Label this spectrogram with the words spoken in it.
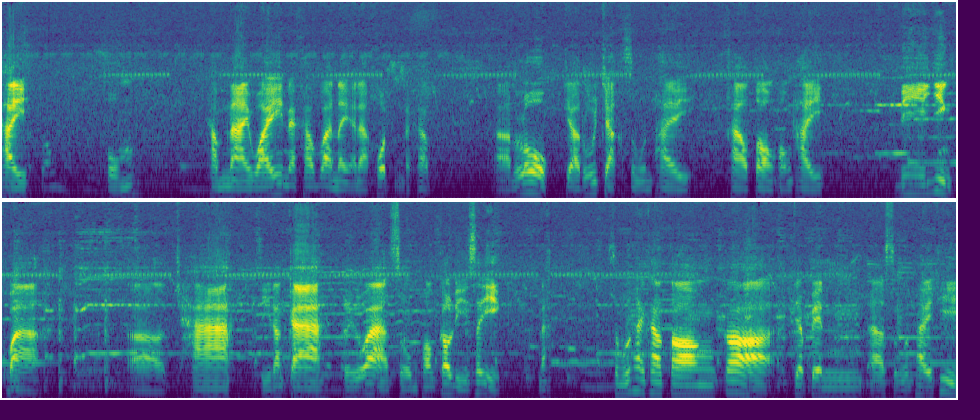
ไทย ผมทำนายไว้นะครับว่าในอนาคตนะครับโลกจะรู้จักสมุนไพรข่าวตองของไทย ดียิ่งกว่าชาสีลังกา หรือว่าสมของเกาหลีซะอีกนะสมุนไพรข่าวตองก็จะเป็นสมุนไพรที่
